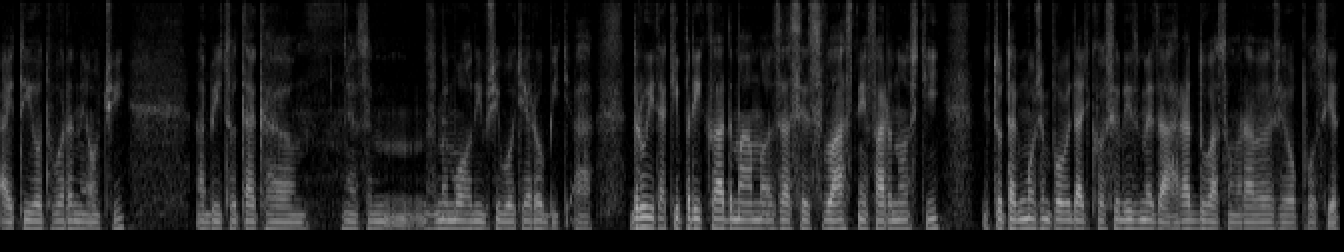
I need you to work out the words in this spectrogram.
aj ty otvorené oči, aby to tak e, sme mohli v živote robiť. A druhý taký príklad mám zase z vlastnej farnosti. To tak môžem povedať, kosili sme záhradu a som vravel, že o pol 7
